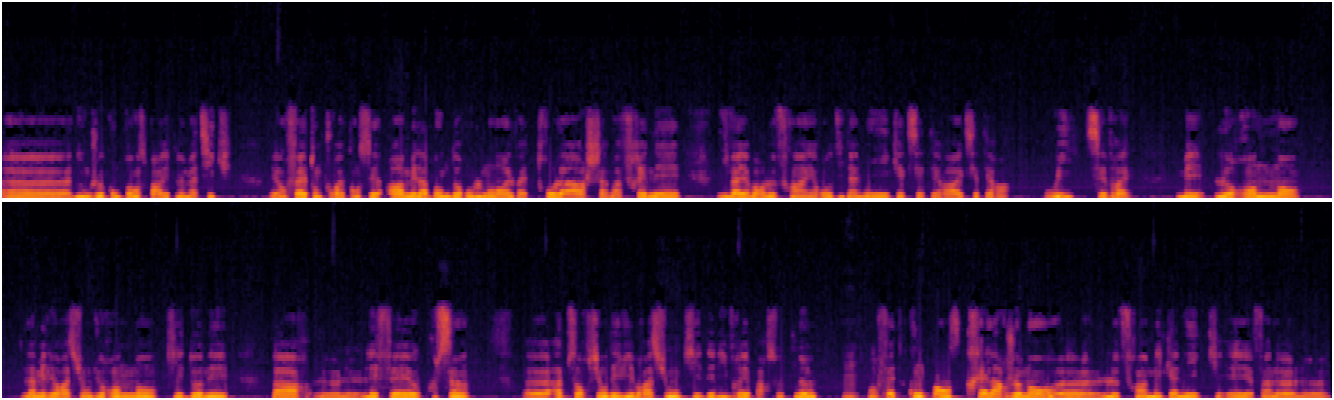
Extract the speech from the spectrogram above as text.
Euh, donc je compense par les pneumatiques. Et en fait, on pourrait penser, oh mais la bande de roulement, elle va être trop large, ça va freiner, il va y avoir le frein aérodynamique, etc., etc. Oui, c'est vrai, mais le rendement, l'amélioration du rendement qui est donné par le- le- l'effet coussin, euh, absorption des vibrations qui est délivré par ce pneu, Mm. en fait, compense très largement euh, le frein mécanique et enfin le, le-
